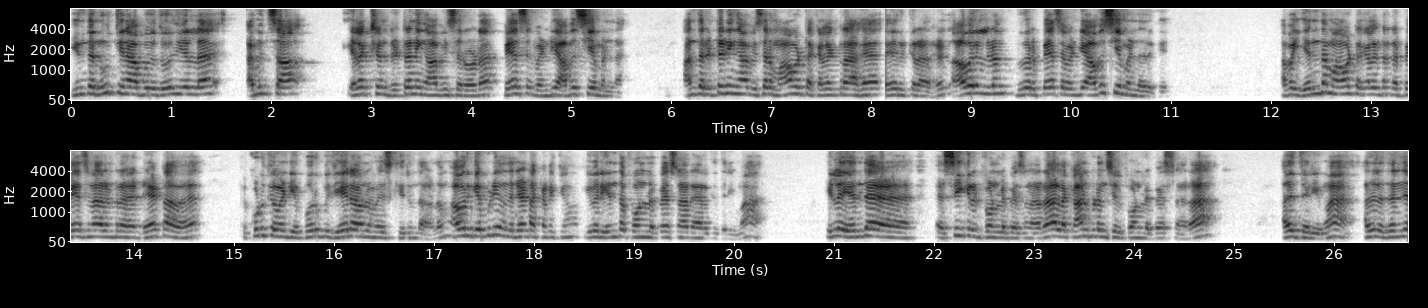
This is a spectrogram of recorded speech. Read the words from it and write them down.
இந்த நூத்தி நாற்பது தொகுதிகளில் அமித்ஷா எலெக்ஷன் ரிட்டர்னிங் ஆபீசரோட பேச வேண்டிய அவசியம் என்ன? அந்த ரிட்டர்னிங் ஆபீசர் மாவட்ட கலெக்டராக இருக்கிறார்கள். அவர்களிடம் இவர் பேச வேண்டிய அவசியம் என்ன இருக்கு? அப்ப எந்த மாவட்ட கலெக்டர்கிட்ட பேசினார்ன்ற டேட்டாவை கொடுக்க வேண்டிய பொறுப்பு ஜெயராம் ரமேஷ்க்கு இருந்தாலும் அவருக்கு எப்படி அந்த டேட்டா கிடைக்கும்? இவர் எந்த போன்ல பேசினார் யாருக்கு தெரியுமா? இல்ல எந்த சீக்ரெட் போன்ல பேசினாரா? இல்ல கான்பிடன்சியல் போன்ல பேசினாரா? அது தெரியுமா? அதுல தெரிஞ்ச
